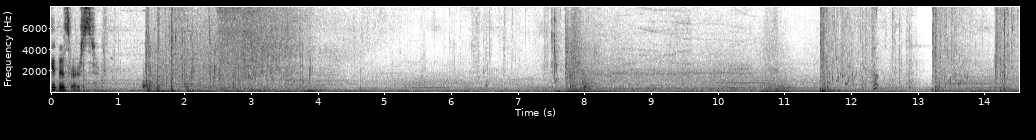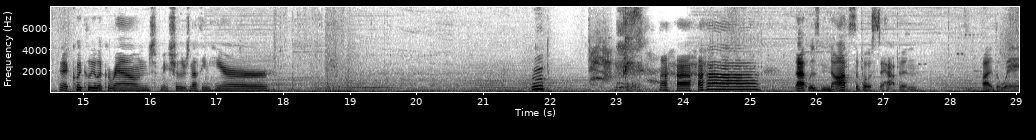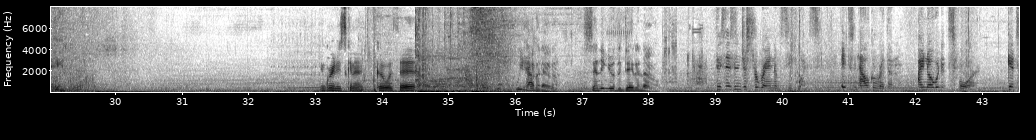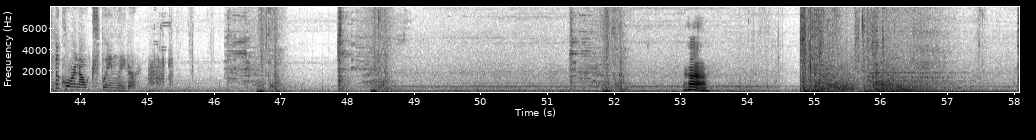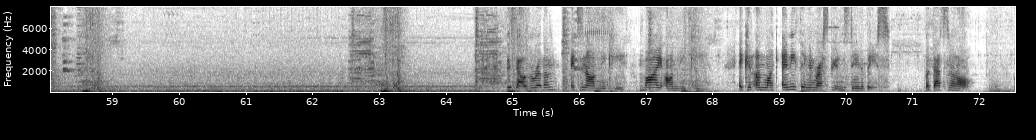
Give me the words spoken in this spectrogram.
Get this first. Gonna quickly look around, make sure there's nothing here. Oop! ha ha ha ha! That was not supposed to happen, by the way. I think we're just gonna go with it. We have it, Ana. Sending you the data now. This isn't just a random sequence. It's an algorithm. I know what it's for. Get to the core and I'll explain later. Aha. This algorithm, it's an Omni key. My Omni key. It can unlock anything in Rasputin's database. But that's not all.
